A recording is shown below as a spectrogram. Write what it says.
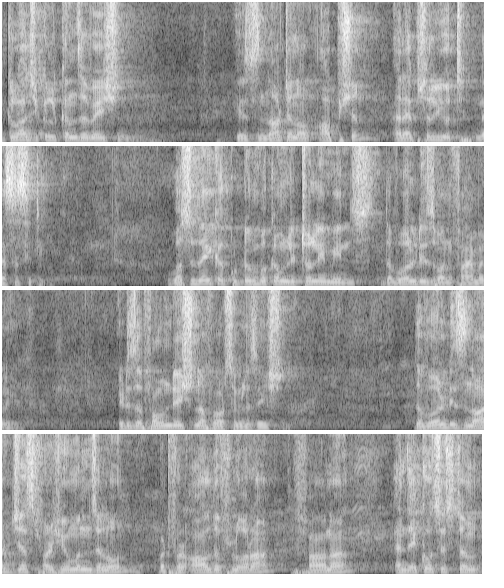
Ecological conservation is not an option and absolute necessity Vasudhaika Kutumbakam literally means the world is one family it is the foundation of our civilisation The world is not just for humans alone, but for all the flora, fauna, and the ecosystem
